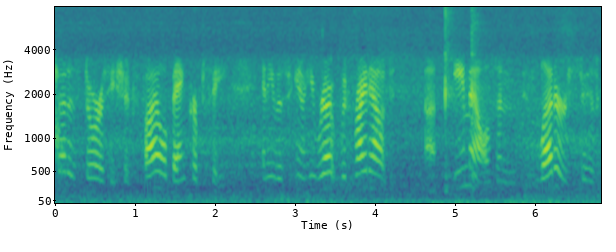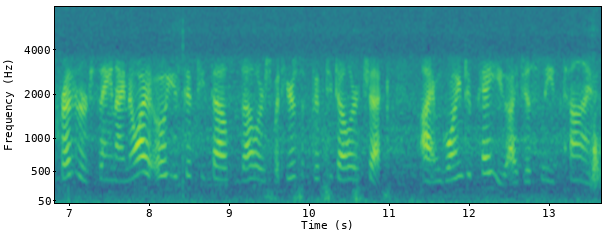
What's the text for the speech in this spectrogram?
shut his doors. He should file bankruptcy. And he was, you know, he wrote, would write out uh, emails and letters to his creditors saying, "I know I owe you fifty thousand dollars, but here's a fifty dollar check. I'm going to pay you. I just need time."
